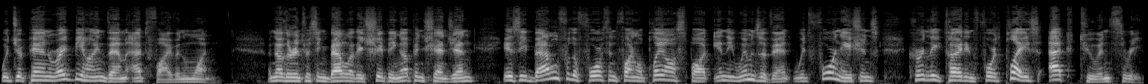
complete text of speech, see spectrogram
with Japan right behind them at 5 and 1. Another interesting battle that is shaping up in Shenzhen is the battle for the fourth and final playoff spot in the women's event, with four nations currently tied in fourth place at 2 and 3.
